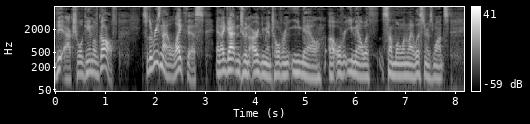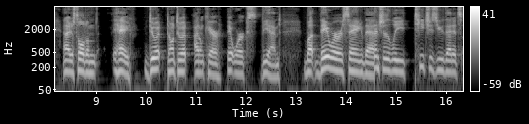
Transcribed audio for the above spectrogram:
the actual game of golf. So the reason I like this, and I got into an argument over an email, uh, over email with someone, one of my listeners once, and I just told him, hey, do it, don't do it, I don't care, it works, the end. But they were saying that essentially teaches you that it's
